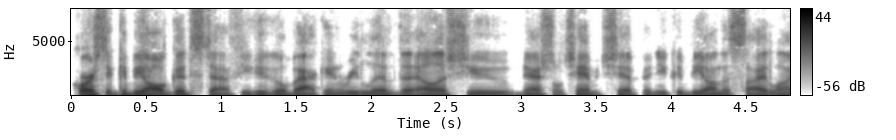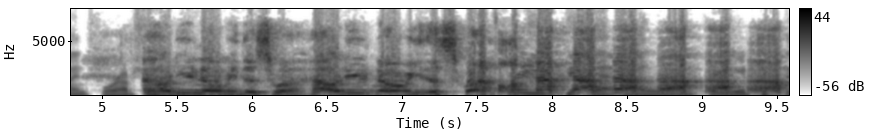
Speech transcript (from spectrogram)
of course, it could be all good stuff. You could go back and relive the LSU national championship, and you could be on the sideline for. Sure How do you know me this well? How do you know me this well? I'm sure you pick that, by the way. I'm sure you that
